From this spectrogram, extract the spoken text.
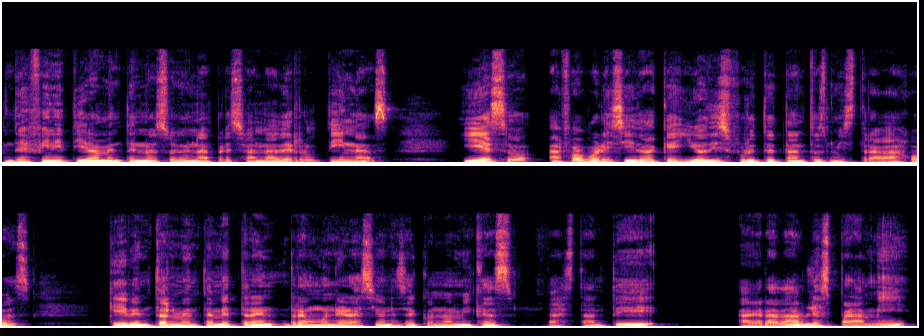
Definitivamente no soy una persona de rutinas y eso ha favorecido a que yo disfrute tantos mis trabajos que eventualmente me traen remuneraciones económicas bastante agradables para mí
